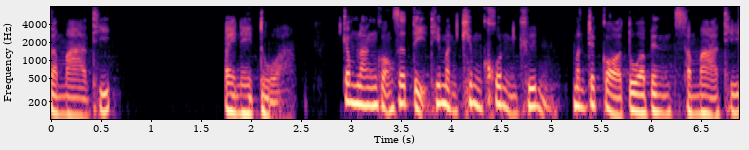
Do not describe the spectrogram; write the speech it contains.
สมาธิ ไปในตัวกำลังของสติที่มันเข้มข้นขึ้น มันจะก่อตัวเป็นสมาธิ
